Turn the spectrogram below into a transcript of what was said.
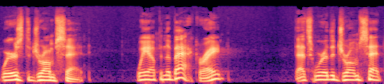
where's the drum set? Way up in the back, right? That's where the drum set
